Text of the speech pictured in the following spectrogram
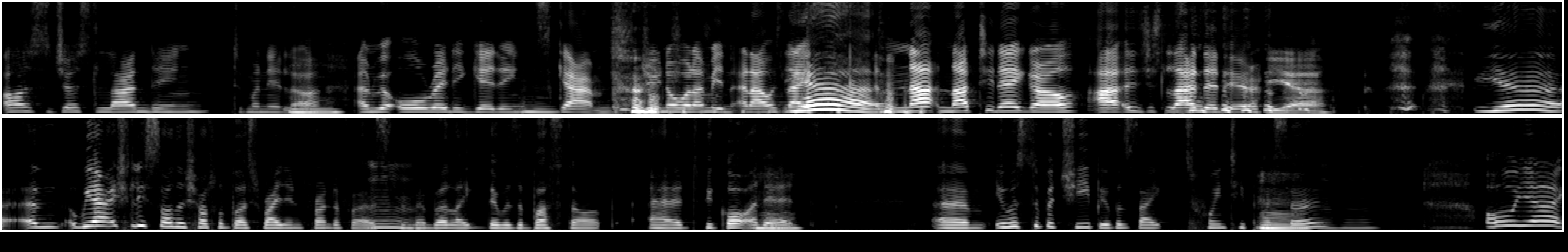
us just landing to Manila, Mm. and we're already getting Mm. scammed. Do you know what I mean? And I was like, yeah. not not today, girl. I just landed here. Yeah. Yeah, and we actually saw the shuttle bus right in front of us. Mm. Remember, like there was a bus stop, and we got on Mm. it. Um, it was super cheap. It was like twenty peso. Mhm. Oh yeah,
